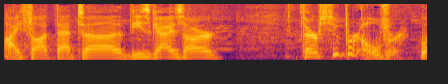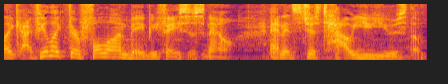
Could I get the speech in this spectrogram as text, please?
I thought that uh, these guys are they're super over. Like I feel like they're full on baby faces now, and it's just how you use them.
